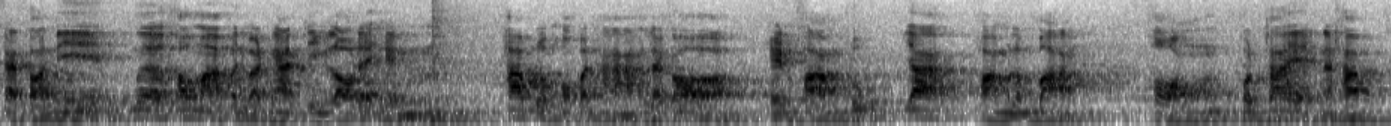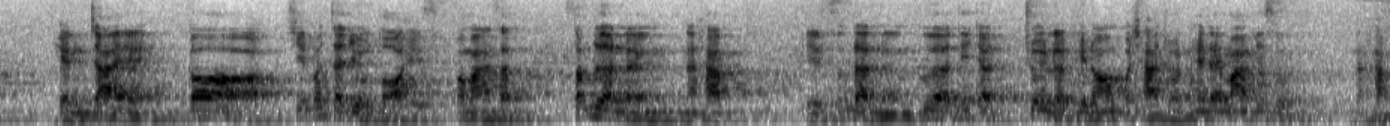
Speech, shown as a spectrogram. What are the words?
แต่ตอนนี้เมื่อเข้ามาปฏิบัติงานจริงเราได้เห็นภาพรวมของปัญหา และก็เห็นความทุกข์ยากความลำบากของคนไข้นะครับ เห็นใจก็คิดว่าจะอยู่ต่ออีกประมาณสักสักเดือนหนึ่งนะครับ อีกสักเดือนหนึ่งเพื่อที่จะช่วยเหลือพี่น้องประชาชนให้ได้มากที่สุดนะครับ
